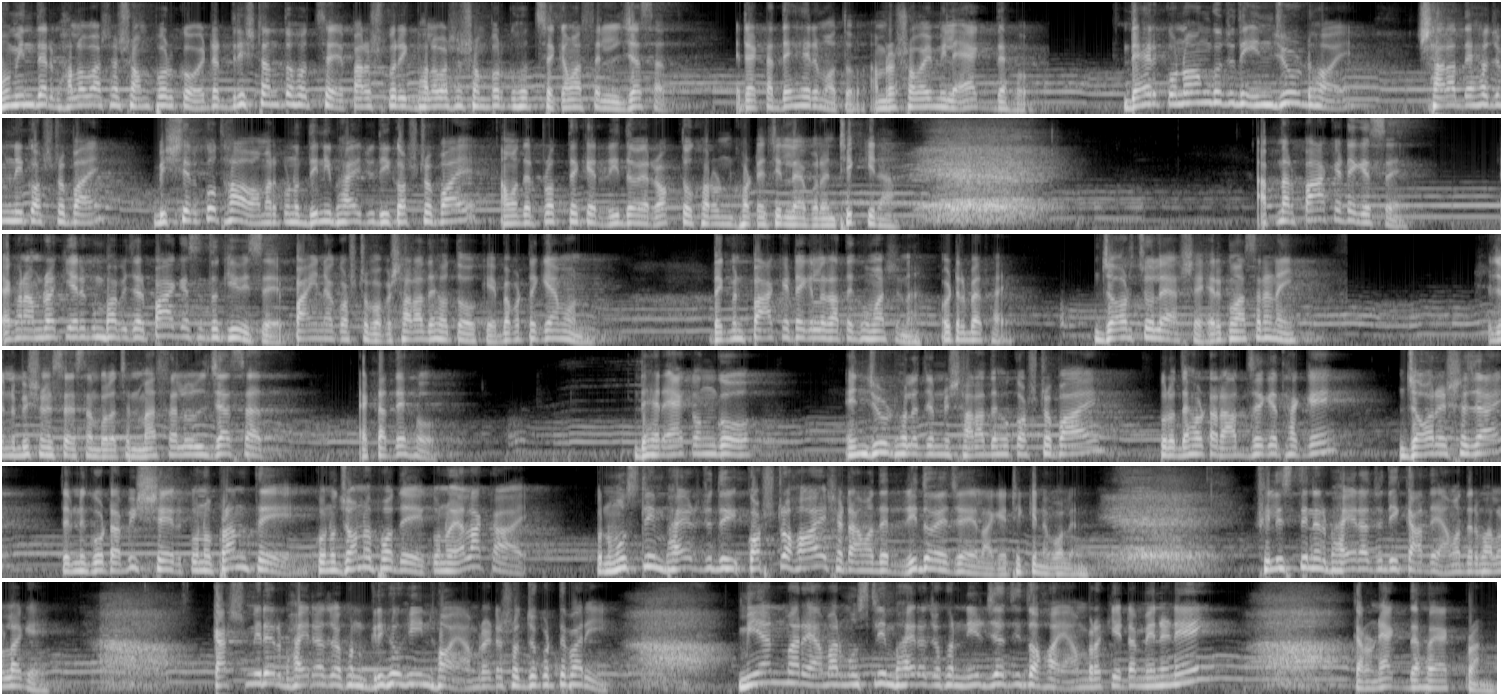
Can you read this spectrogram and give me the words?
মুমিনদের ভালোবাসার সম্পর্ক, এটার দৃষ্টান্ত হচ্ছে পারস্পরিক ভালোবাসার সম্পর্ক হচ্ছে কামাসাল জাসাদ। এটা একটা দেহের মতো, আমরা সবাই মিলে এক দেহ। দেহের কোনো অঙ্গ যদি ইনজুর্ড হয়, সারা দেহ যেমনি কষ্ট পায়, বিশ্বের কোথাও আমার কোনো দিনী ভাই যদি কষ্ট পায়, আমাদের প্রত্যেকের হৃদয়ে রক্তক্ষরণ ঘটে, চিল্লায় বলেন, ঠিক কিনা আপনার পা কেটে গেছে। এখন আমরা কি এরকম ভাবি যার পা গেছে তো কি হয়েছে পাই না, কষ্ট পাবে, সারা দেহ তো ওকে। ব্যাপারটা কেমন? দেখবেন পা কেটে গেলে রাতে ঘুম আসে না, ওইটার ব্যথায়। জ্বর চলে আসে, এরকম আসে না নাই? এই জন্য বিষ্ণু ইসা ইসলাম বলেছেন, মাসালুল জাসাদ, একটা দেহ। দেহের এক অঙ্গ ইনজুর্ড হলে যেমনি সারা দেহ কষ্ট পায়, পুরো দেহটা রাত জেগে থাকে, জ্বর এসে যায়, তেমনি গোটা বিশ্বের কোনো প্রান্তে, কোনো জনপদে, কোনো এলাকায়, কোনো মুসলিম ভাইয়ের যদি কষ্ট হয়, সেটা আমাদের হৃদয়ে যেয়ে লাগে, ঠিক কিনা বলেন? ফিলিস্তিনের ভাইয়েরা যদি কাঁদে, আমাদের ভালো লাগে? কাশ্মীরের ভাইরা যখন গৃহহীন হয়, আমরা এটা সহ্য করতে পারি? মিয়ানমারে আমার মুসলিম ভাইরা যখন নির্যাতিত হয়, আমরা কি এটা মেনে নেই? কারণ এক দেহ, এক প্রাণ।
